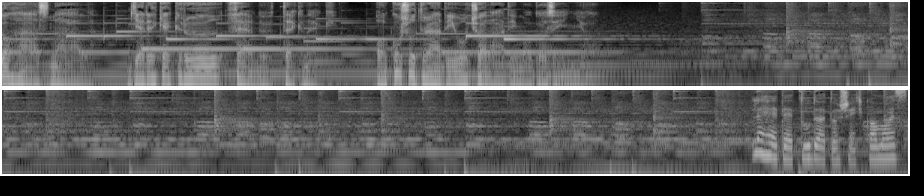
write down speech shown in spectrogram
a háznál. Gyerekekről felnőtteknek. A Kossuth Rádió családi magazinja. Lehet-e tudatos egy kamasz,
